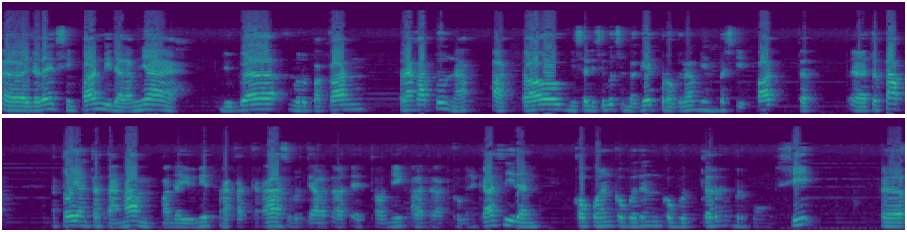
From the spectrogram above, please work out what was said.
eh, data yang tersimpan di dalamnya juga merupakan perangkat lunak atau bisa disebut sebagai program yang bersifat tet, eh, tetap atau yang tertanam pada unit perangkat keras seperti alat-alat elektronik, alat-alat komunikasi dan komponen-komponen komputer berfungsi uh,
